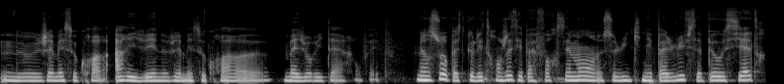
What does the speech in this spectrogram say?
ne jamais se croire arrivé, ne jamais se croire euh, majoritaire, en fait. Bien sûr, parce que l'étranger, c'est pas forcément celui qui n'est pas juif, ça peut aussi être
